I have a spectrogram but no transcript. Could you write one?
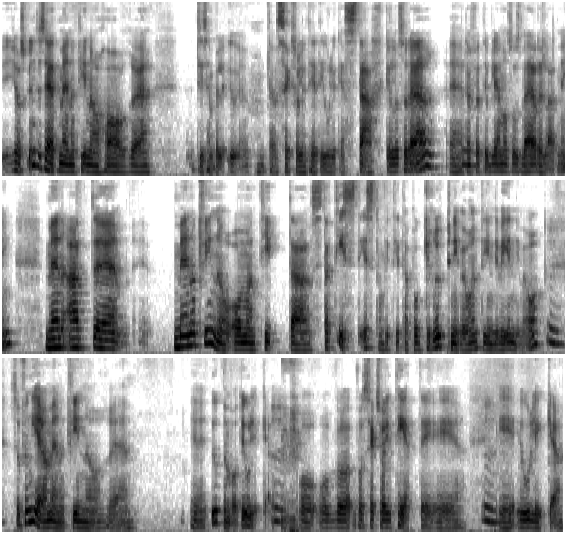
jag skulle inte säga att män och kvinnor har eh, till exempel eh, deras sexualitet är olika stark eller sådär. Eh, Därför att det blir någon sorts värdeladdning. Men att eh, män och kvinnor, om man tittar statistiskt, om vi tittar på gruppnivå och inte individnivå, så fungerar män och kvinnor eh, uppenbart olika. Och, och vår, vår sexualitet är, är olika.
